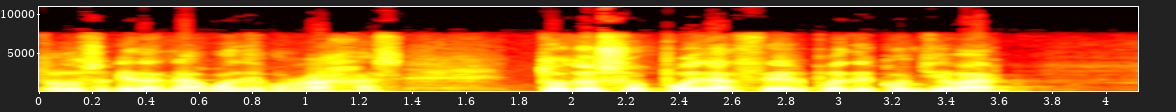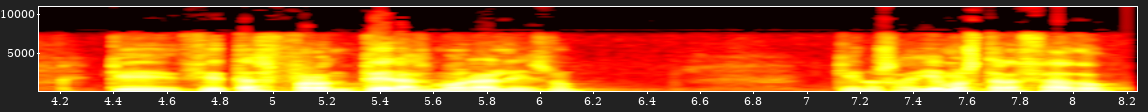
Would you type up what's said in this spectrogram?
todo se queda en agua de borrajas. Todo eso puede hacer, puede conllevar que ciertas fronteras morales ¿no? que nos habíamos trazado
